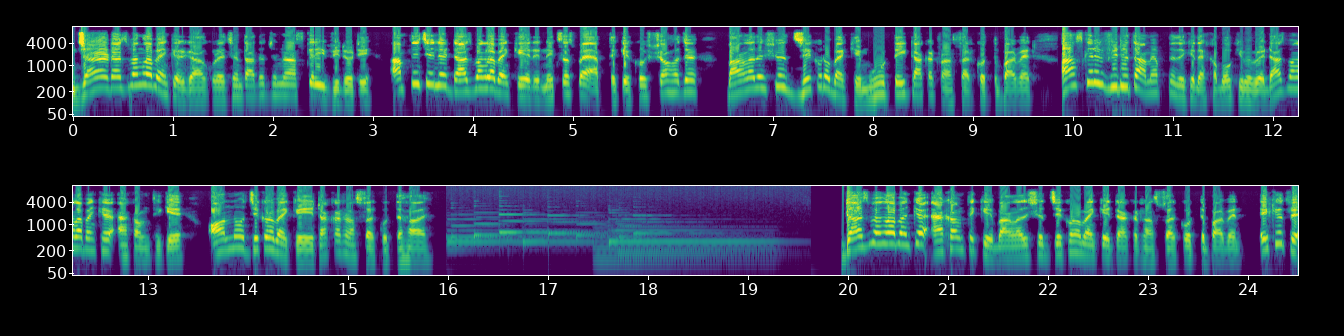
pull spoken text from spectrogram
যারা ডাচ বাংলা ব্যাংকের গ্রাহক রয়েছেন, তাদের জন্য আজকের এই ভিডিওটি। আপনি চাইলে ডাচ বাংলা ব্যাংকের নেক্সাস পে অ্যাপ থেকে খুব সহজে বাংলাদেশের যে কোনো ব্যাংকে মুহূর্তেই টাকা ট্রান্সফার করতে পারবেন। আজকের এই ভিডিওতে আমি আপনাদেরকে দেখাবো কীভাবে ডাচ বাংলা ব্যাংকের অ্যাকাউন্ট থেকে অন্য যে কোনো ব্যাংকে টাকা ট্রান্সফার করতে হয়। ডাচ বাংলা ব্যাংকের অ্যাকাউন্ট থেকে বাংলাদেশের যে কোনো ব্যাংকে টাকা ট্রান্সফার করতে পারবেন। এক্ষেত্রে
